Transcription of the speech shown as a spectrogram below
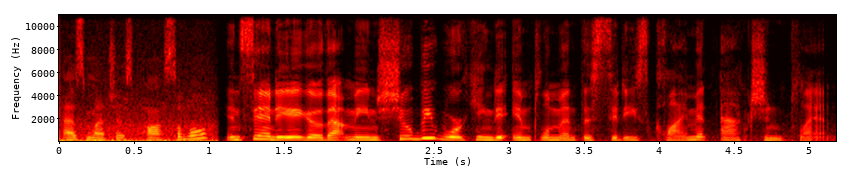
as much as possible. In San Diego, that means she'll be working to implement the city's climate action plan,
